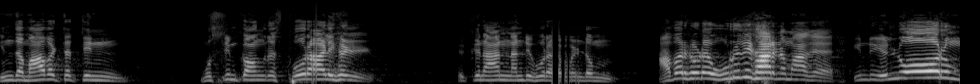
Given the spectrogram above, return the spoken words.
இந்த மாவட்டத்தின் முஸ்லிம் காங்கிரஸ் போராளிகளுக்கு நான் நன்றி கூற வேண்டும். அவர்களுடைய உறுதி காரணமாக இன்று எல்லோரும்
